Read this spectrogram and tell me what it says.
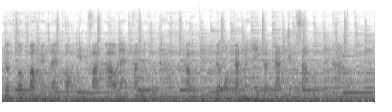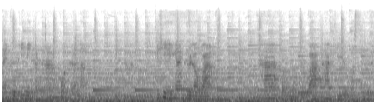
เพื่อเพิ่มความแข็งแรงของเอ็นฝ่าเท้าและกล้ามเนื้ออุ้งเท้านะครับ เพื่อป้องกันไม่ให้เกิดการเจ็บซ้ำของเท้า ในผู้ที่มีปัญหาปวดเรื้อรังนะครับวิธีง่ายคือเราวางผ้าขนหนูหรือว่าผ้าคีบนพื้น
